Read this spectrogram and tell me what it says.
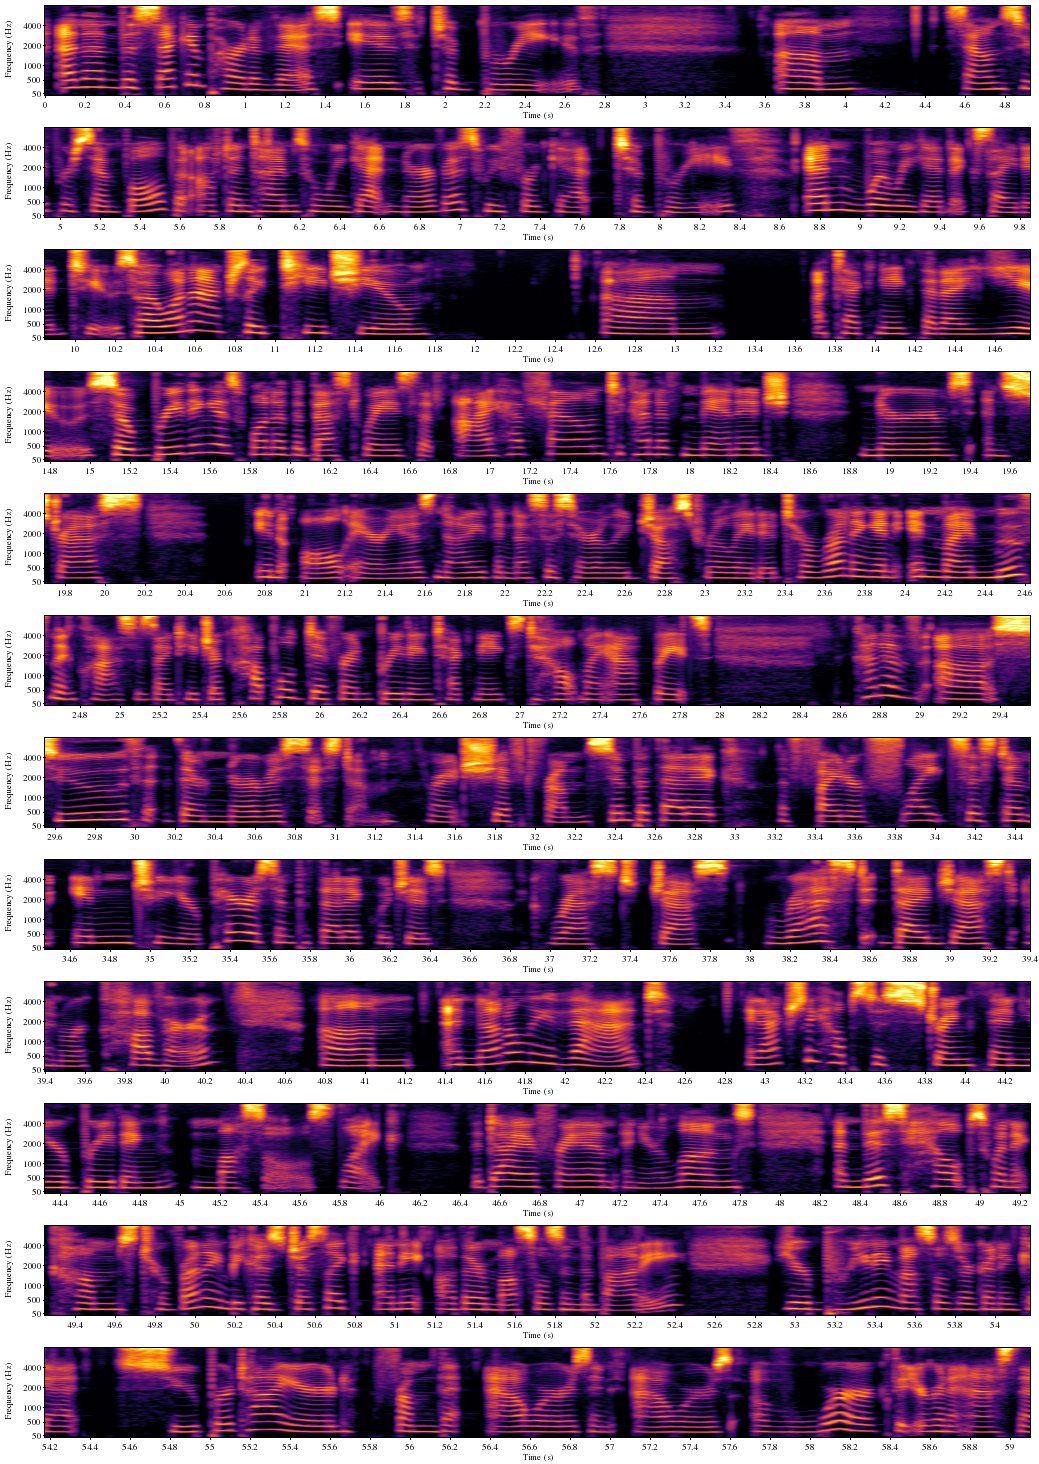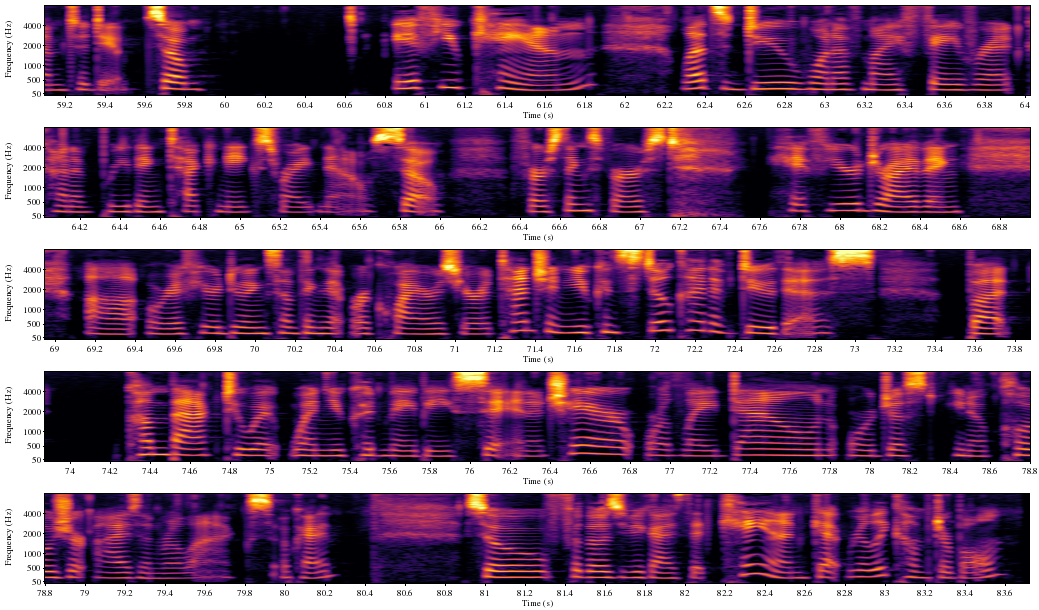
And then the second part of this is to breathe. Um, sounds super simple, but oftentimes when we get nervous, we forget to breathe and when we get excited too. So I want to actually teach you um, a technique that I use. So, breathing is one of the best ways that I have found to kind of manage nerves and stress in all areas, not even necessarily just related to running. And in my movement classes, I teach a couple different breathing techniques to help my athletes kind of uh, soothe their nervous system, right? Shift from sympathetic, the fight or flight system, into your parasympathetic, which is like rest, just rest, digest, and recover. Um, and not only that, it actually helps to strengthen your breathing muscles like the diaphragm and your lungs. And this helps when it comes to running because just like any other muscles in the body, your breathing muscles are going to get super tired from the hours and hours of work that you're going to ask them to do. So, if you can, let's do one of my favorite kind of breathing techniques right now. So, first things first, if you're driving uh, or if you're doing something that requires your attention, you can still kind of do this, but come back to it when you could maybe sit in a chair or lay down or just, you know, close your eyes and relax. Okay. So, for those of you guys that can, get really comfortable.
